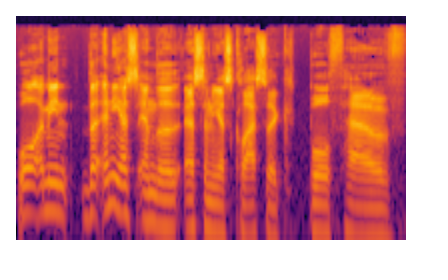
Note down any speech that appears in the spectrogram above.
Well, I mean, the NES and the SNES Classic both have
